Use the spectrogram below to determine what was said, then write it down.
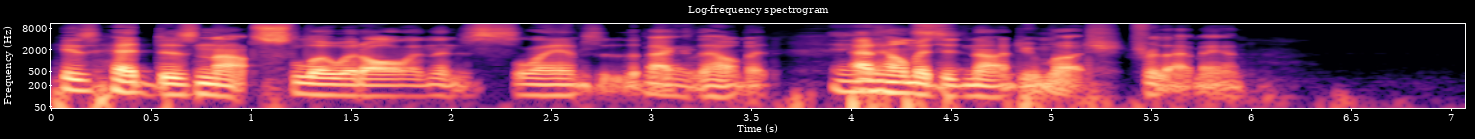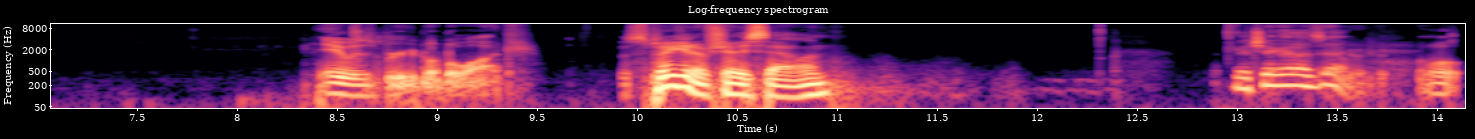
His head does not slow at all and then just slams into the back of the helmet. That and helmet did not do much for that man. It was brutal to watch. Speaking of Chase Allen, Go check out his album. well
